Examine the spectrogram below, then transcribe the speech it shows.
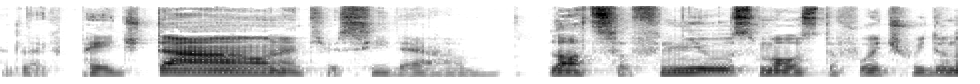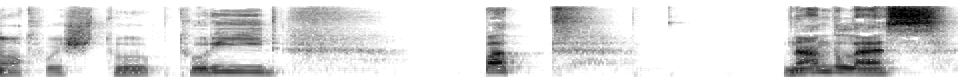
and like page down and you see there are lots of news, most of which we do not wish to, to read. But nonetheless,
